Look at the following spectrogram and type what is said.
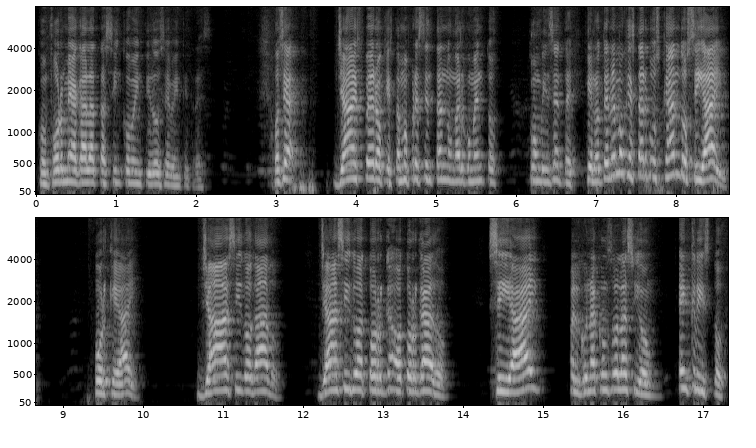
conforme a Gálatas 5, 22 y 23. O sea, ya espero que estamos presentando un argumento convincente, que no tenemos que estar buscando si hay, porque hay. Ya ha sido dado ya ha sido otorgado. Si hay alguna consolación en Cristo,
